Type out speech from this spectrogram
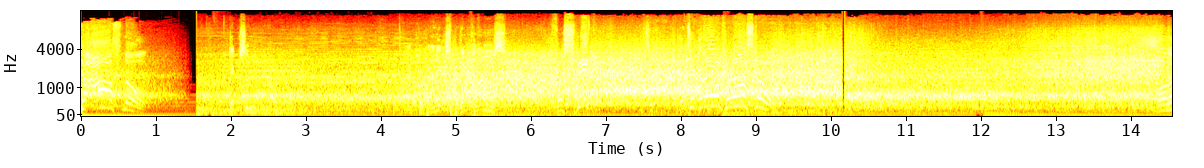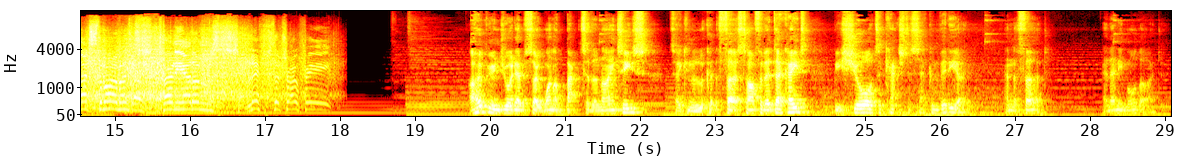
to Arsenal. Dixon. Acrobatics, but it comes for Smith. It's a, it's a goal for Arsenal. That's the moment. Tony Adams lifts the trophy. I hope you enjoyed episode one of Back to the 90s, taking a look at the first half of the decade. Be sure to catch the second video, and the third, and any more that I do.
